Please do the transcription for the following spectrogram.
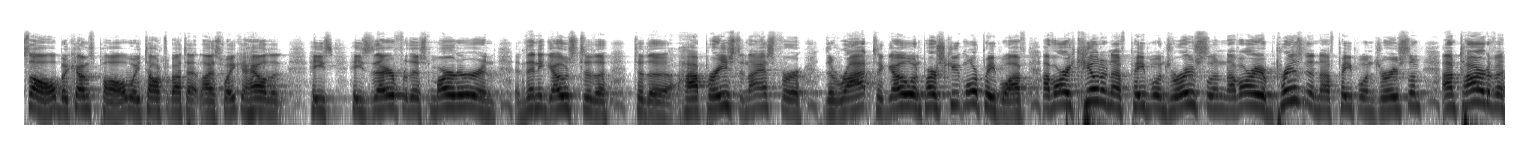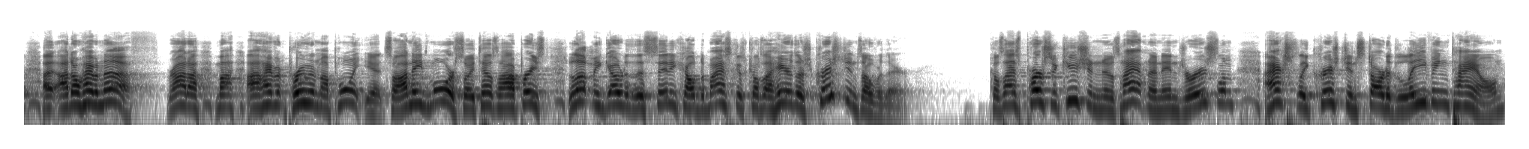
Saul becomes Paul. We talked about that last week, how he's, he's there for this murder, and, and then he goes to the, to the high priest and asks for the right to go and persecute more people. I've, I've already killed enough people in Jerusalem. I've already imprisoned enough people in Jerusalem. I'm tired of it. I, I don't have enough. Right? I, my, I haven't proven my point yet, so I need more. So he tells the high priest, Let me go to this city called Damascus because I hear there's Christians over there because as persecution was happening in Jerusalem, actually Christians started leaving town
